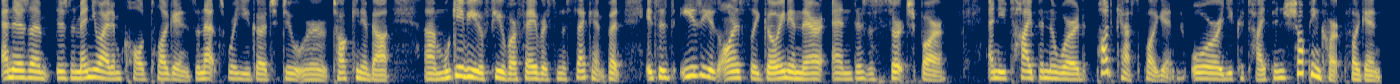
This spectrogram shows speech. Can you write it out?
And there's a there's a menu item called plugins, and that's where you go to do what we're talking about. Um, we'll give you a few of our favorites in a second, but it's as easy as honestly going in there and there's a search bar and you type in the word podcast plugin, or you could type in shopping cart plugin,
